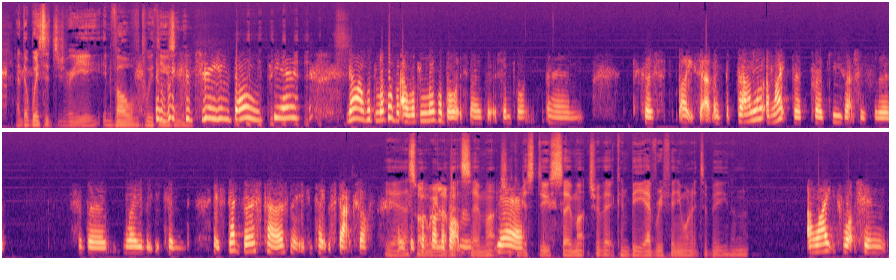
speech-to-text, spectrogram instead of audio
and the wizardry involved with using them. Wizardry involved, yeah. no, I would love a, I would love a bullet smoker at some point, um, because, like you said, I, mean, I, lo- I like the ProQs actually for the for the way that you can. It's dead versatile, isn't it? You can take the stacks off. Yeah, that's can why cook we love bottom. it so much. You Yeah, can just do so much with it. It can be everything you want it to be, doesn't it? I liked watching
